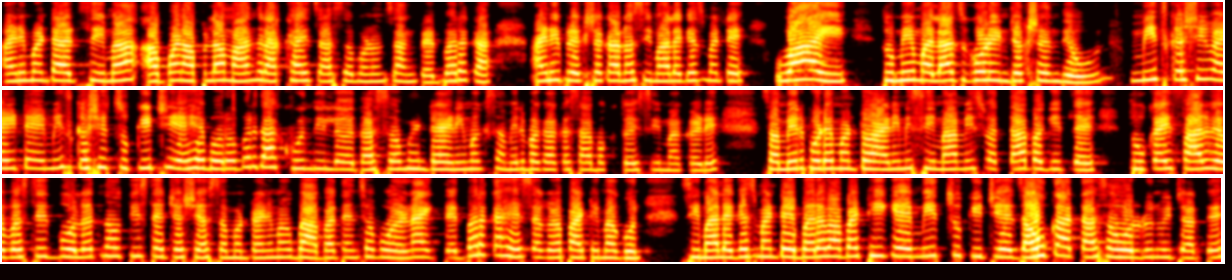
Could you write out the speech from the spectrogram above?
आणि म्हणतात सीमा आपण आपला मान राखायचा असं म्हणून सांगतायत. बरं का? आणि प्रेक्षकांना सीमा लगेच म्हणते वाई तुम्ही मलाच गोड इंजेक्शन देऊ. देऊन मीच कशी वाईट आहे मीच कशी चुकीची आहे हे बरोबर दाखवून दिलं. असं म्हणताय आणि मग समीर बघा कसा बघतोय सीमाकडे. समीर पुढे म्हणतो आणि मी सीमा मी स्वतः बघितलंय. तू काही फार व्यवस्थित बोलत नव्हतीस त्याच्याशी असं म्हणतो. आणि मग बाबा त्यांचं बोलणं ऐकतायत बरं का हे सगळं पाठीमागून. सीमा लगेच म्हणते बरं बाबा ठीक आहे मीच चुकीची आहे. जाऊ का आता? असं ओरडून विचारते.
